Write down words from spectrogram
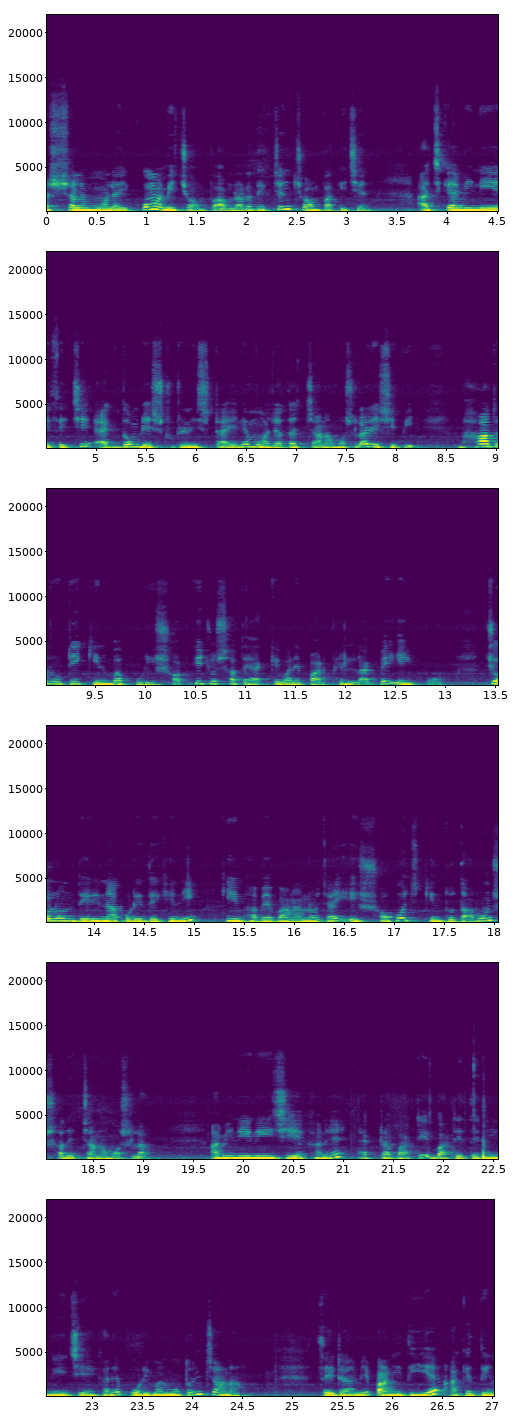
আসসালামু আলাইকুম, আমি চম্পা। আপনারা দেখছেন চম্পা কিচেন। আজকে আমি নিয়ে এসেছি একদম রেস্টুরেন্ট স্টাইলে মজাদার চানা মশলা রেসিপি ভাত, রুটি কিংবা পুরি সব কিছুর সাথে একেবারে পারফেক্ট লাগবে এই পদ। চলুন দেরি না করে দেখে নিই কীভাবে বানানো যায় এই সহজ কিন্তু দারুণ স্বাদের চানা মশলা। আমি নিয়ে নিয়েছি এখানে একটা বাটি, বাটিতে নিয়ে নিয়েছি এখানে পরিমাণ মতন চানা। সেটা আমি পানি দিয়ে আগের দিন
